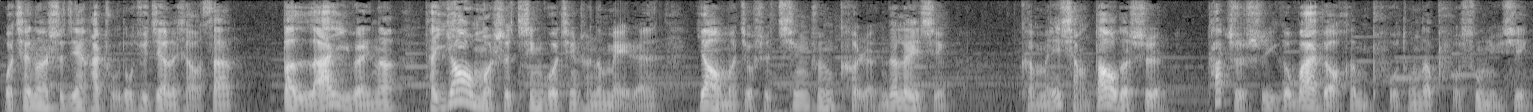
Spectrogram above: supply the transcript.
我前段时间还主动去见了小三，本来以为呢，她要么是倾国倾城的美人，要么就是清纯可人的类型，可没想到的是，她只是一个外表很普通的朴素女性，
